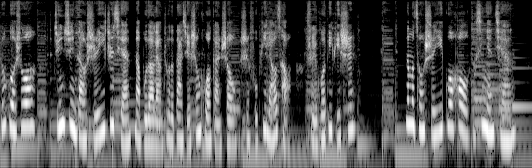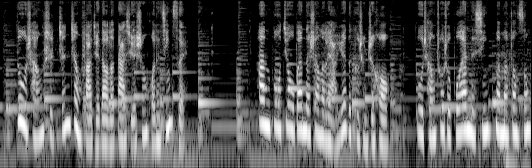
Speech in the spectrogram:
如果说……军训到十一之前，那不到两周的大学生活感受是浮皮潦草、水过地皮湿。那么从十一过后到新年前，杜长是真正发掘到了大学生活的精髓。按部就班的上了俩月的课程之后，杜长戳戳不安的心慢慢放松。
